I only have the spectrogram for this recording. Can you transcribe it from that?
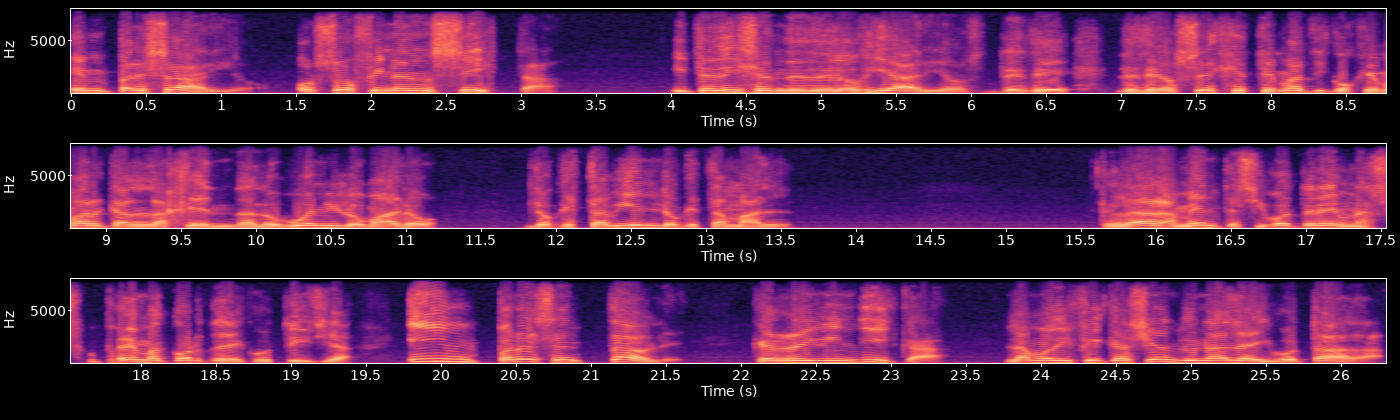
empresario o sos financista, y te dicen desde los diarios, desde, desde los ejes temáticos que marcan la agenda, lo bueno y lo malo, lo que está bien y lo que está mal. Claramente, si vos tenés una Suprema Corte de Justicia impresentable que reivindica la modificación de una ley votada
